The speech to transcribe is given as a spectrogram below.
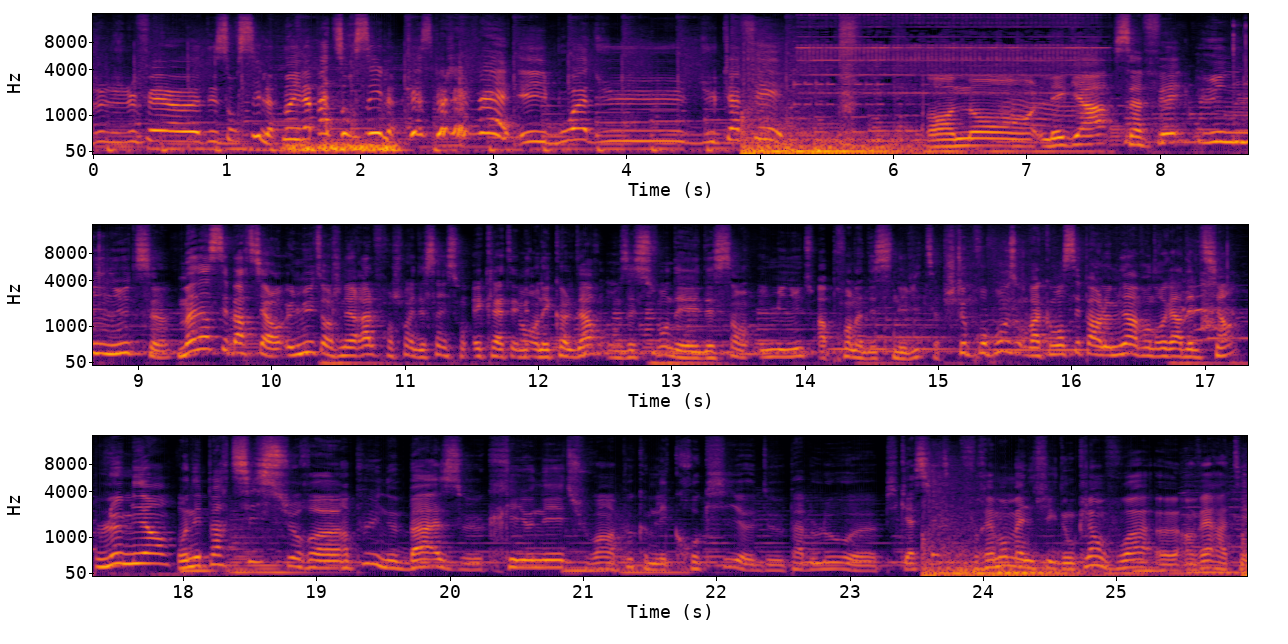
Je, je lui fais euh, des sourcils. Non, il a pas de sourcils. Qu'est-ce que j'ai fait? Et il boit du, du café. Oh non, les gars, ça fait une minute. Maintenant, c'est parti. Alors, une minute en général, franchement, les dessins ils sont éclatés. En école d'art, on faisait souvent des dessins en une minute. Après, on a dessiné vite. Je te propose, on va commencer par le mien avant de regarder le tien. Le mien, on est parti sur euh, un peu une base euh, crayonnée, tu vois, un peu comme les croquis euh, de Pablo Picasso. Vraiment magnifique. Donc là, on voit un verre à thé.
